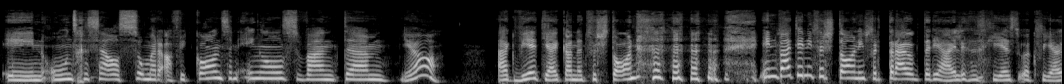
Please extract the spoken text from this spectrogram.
en ons gesels sommer Afrikaans en Engels want ehm um, ja, Ek weet jy kan dit verstaan. en wat jy nie verstaan nie, vertrou ek dat die Heilige Gees ook vir jou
